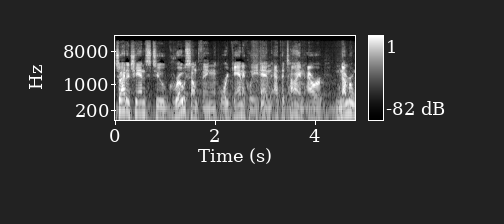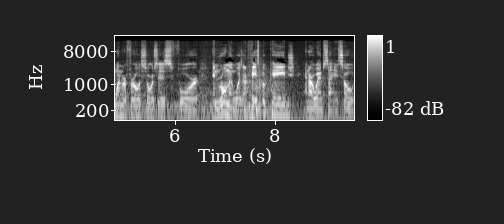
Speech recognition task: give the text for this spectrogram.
So I had a chance to grow something organically. And at the time, our number one referral sources for enrollment was our Facebook page and our website. So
